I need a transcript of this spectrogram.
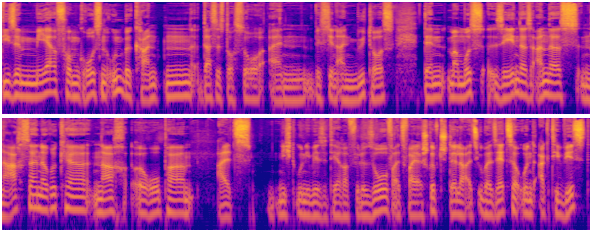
diese mehr vom großen Unbekannten, das ist doch so ein bisschen ein Mythos. Denn man muss sehen, dass Anders nach seiner Rückkehr nach Europa als nicht-universitärer Philosoph, als freier Schriftsteller, als Übersetzer und Aktivist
